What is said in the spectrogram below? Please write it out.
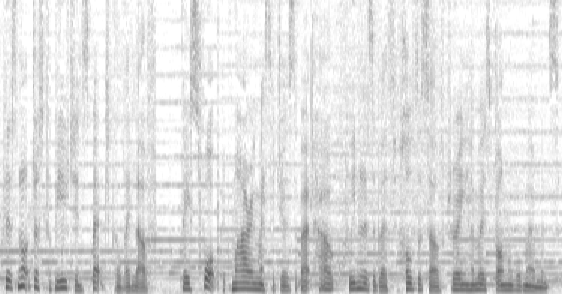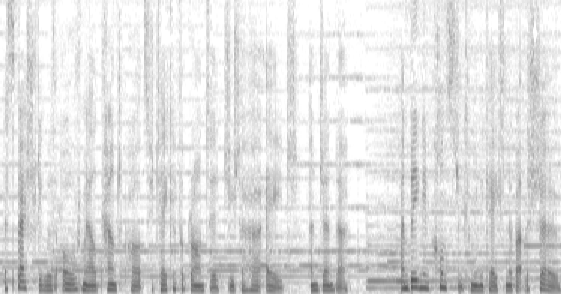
But it's not just the beauty and spectacle they love, they swap admiring messages about how Queen Elizabeth holds herself during her most vulnerable moments, especially with old male counterparts who take her for granted due to her age and gender. And being in constant communication about the show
